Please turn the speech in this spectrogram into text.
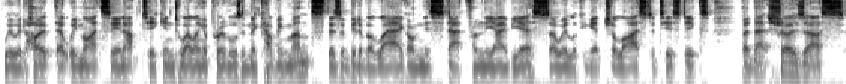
we would hope that we might see an uptick in dwelling approvals in the coming months. There's a bit of a lag on this stat from the ABS, so we're looking at July statistics, but that shows us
